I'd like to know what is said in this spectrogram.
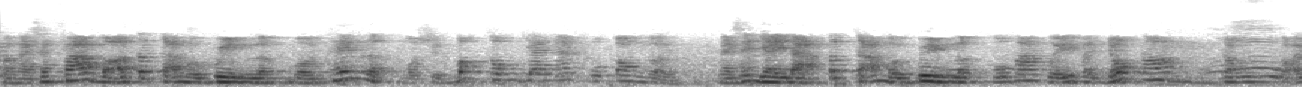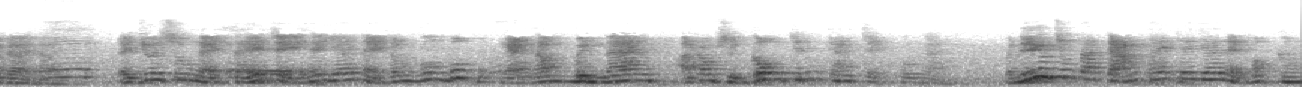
và ngài sẽ phá vỡ tất cả mọi quyền lực, mọi thế lực, mọi sự bất công gian ác của con người. Ngài sẽ dày đạp tất cả mọi quyền lực của ma quỷ và nhốt nó trong cõi đời này để Chúa Giêsu ngài thể trị thế giới này trong vương quốc một ngàn năm bình an ở trong sự công chính cai trị của ngài. Và nếu chúng ta cảm thấy thế giới này bất công,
